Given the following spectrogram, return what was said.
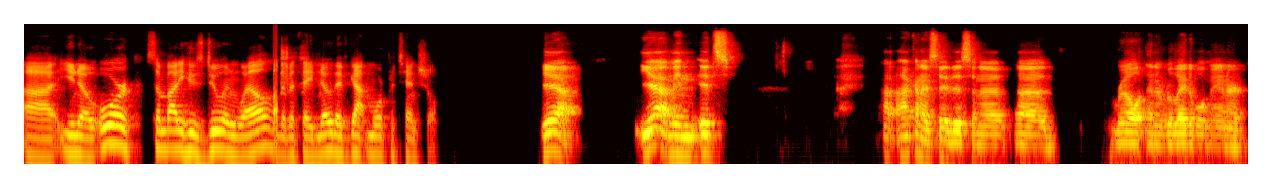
uh, you know, or somebody who's doing well, but they know they've got more potential. Yeah, yeah. I mean, it's how can I say this in a, a real in a relatable manner.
